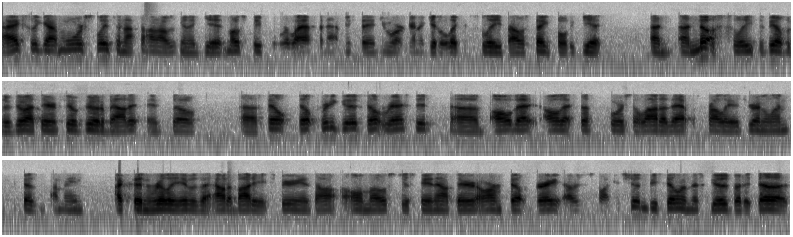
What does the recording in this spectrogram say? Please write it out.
I actually got more sleep than I thought I was going to get. Most people were laughing at me saying you weren't going to get a lick of sleep. I was thankful to get a, enough sleep to be able to go out there and feel good about it, and so uh, felt felt pretty good. Felt rested. Uh, all that all that stuff. Of course, a lot of that was probably adrenaline because I mean I couldn't really. It was an out of body experience almost just being out there. Arm felt great. I was just like, it shouldn't be feeling this good, but it does.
